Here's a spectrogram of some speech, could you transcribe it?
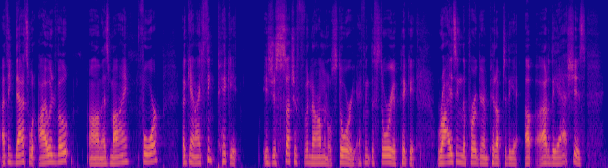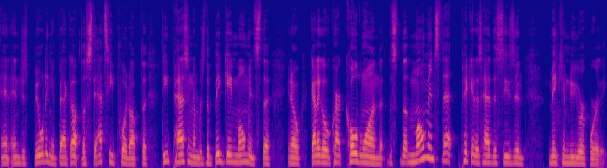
I think that's what I would vote um, as my four. Again, I think Pickett is just such a phenomenal story. I think the story of Pickett rising the program Pitt up to the up out of the ashes and and just building it back up. The stats he put up, the deep passing numbers, the big game moments, the you know got to go crack cold one. The, the moments that Pickett has had this season make him New York worthy.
